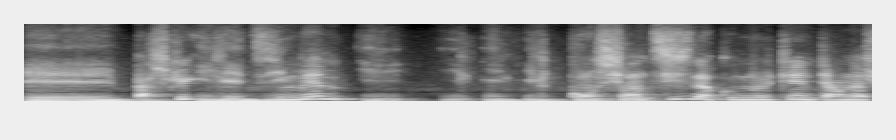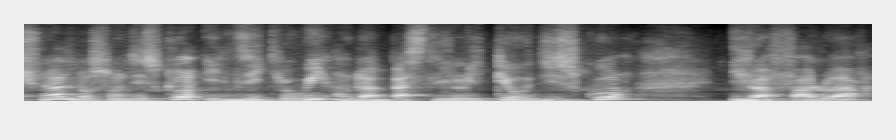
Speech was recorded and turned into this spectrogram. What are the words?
Et parce qu'il est dit même, il, conscientise la communauté internationale dans son discours. Il dit que oui, on ne doit pas se limiter au discours. Il va falloir,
